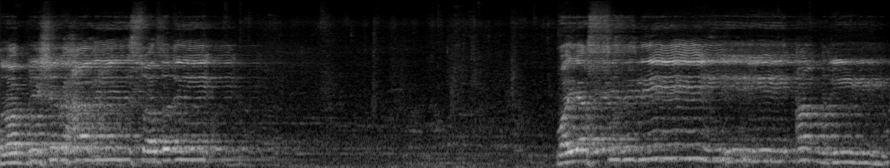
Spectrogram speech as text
رب اشرح لي صدري ويسر لي أمري.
